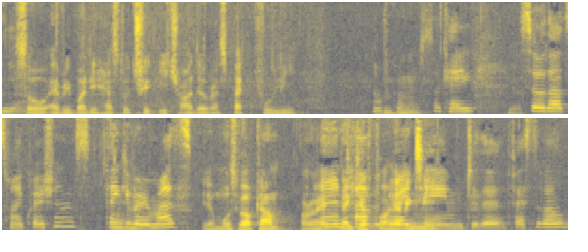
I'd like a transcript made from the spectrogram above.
Yeah, So everybody has to treat each other respectfully. Of mhm. course. Okay. Yeah. So that's my questions. Thank you Alright. very much. You're most welcome. All right. and Thank you have for a great having me. time to the festival.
